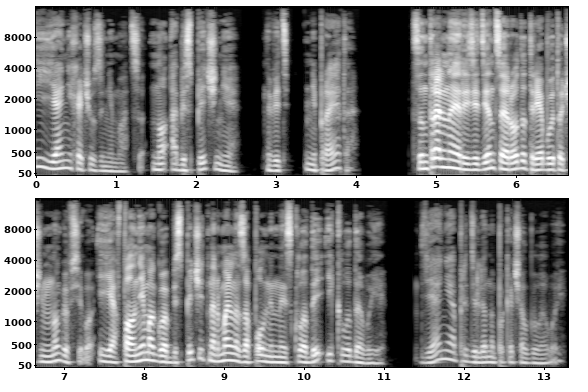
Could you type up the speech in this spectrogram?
и я не хочу заниматься. Но обеспечение ведь не про это. Центральная резиденция рода требует очень много всего, и я вполне могу обеспечить нормально заполненные склады и кладовые». Я неопределенно покачал головой.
